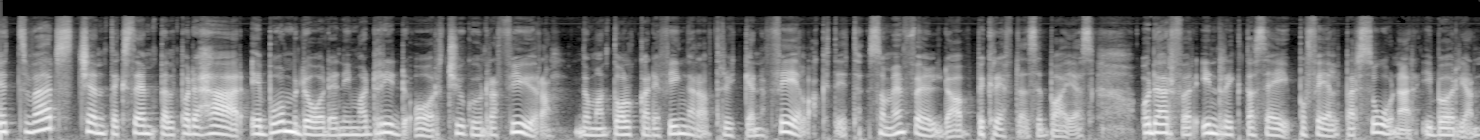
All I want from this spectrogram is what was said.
Ett världskänt exempel på det här är bombdåden i Madrid år 2004, då man tolkade fingeravtrycken felaktigt som en följd av bekräftelsebias, och därför inriktade sig på fel personer i början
